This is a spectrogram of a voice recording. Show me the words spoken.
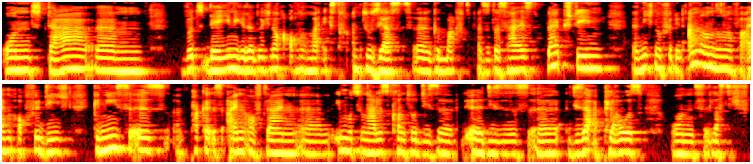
Und da ähm, wird derjenige dadurch noch auch noch mal extra Enthusiast äh, gemacht. Also das heißt, bleib stehen, äh, nicht nur für den anderen, sondern vor allem auch für dich. Genieße es, äh, packe es ein auf dein äh, emotionales Konto, diese, äh, dieses, äh, dieser Applaus und lass dich,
